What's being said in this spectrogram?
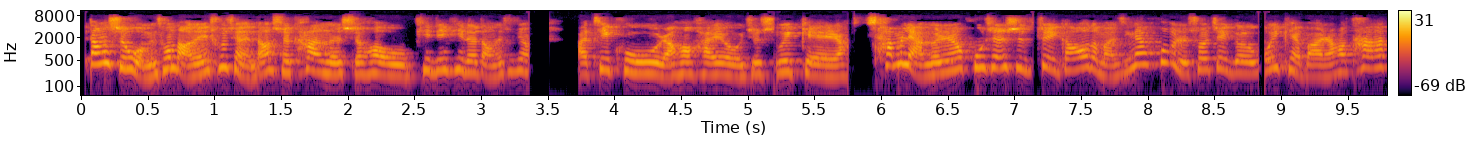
当时我们从党内初选当时看的时候，PDP 的党内初选，阿提库，然后还有就是 Wiki，然后他们两个人呼声是最高的嘛，应该或者说这个 Wiki 吧，然后他。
